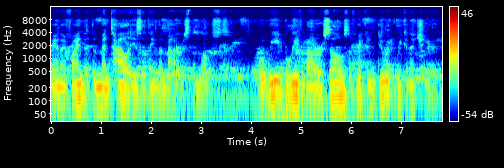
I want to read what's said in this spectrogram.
and I find that the mentality is the thing that matters the most. What we believe about ourselves, if we can do it, we can achieve it.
